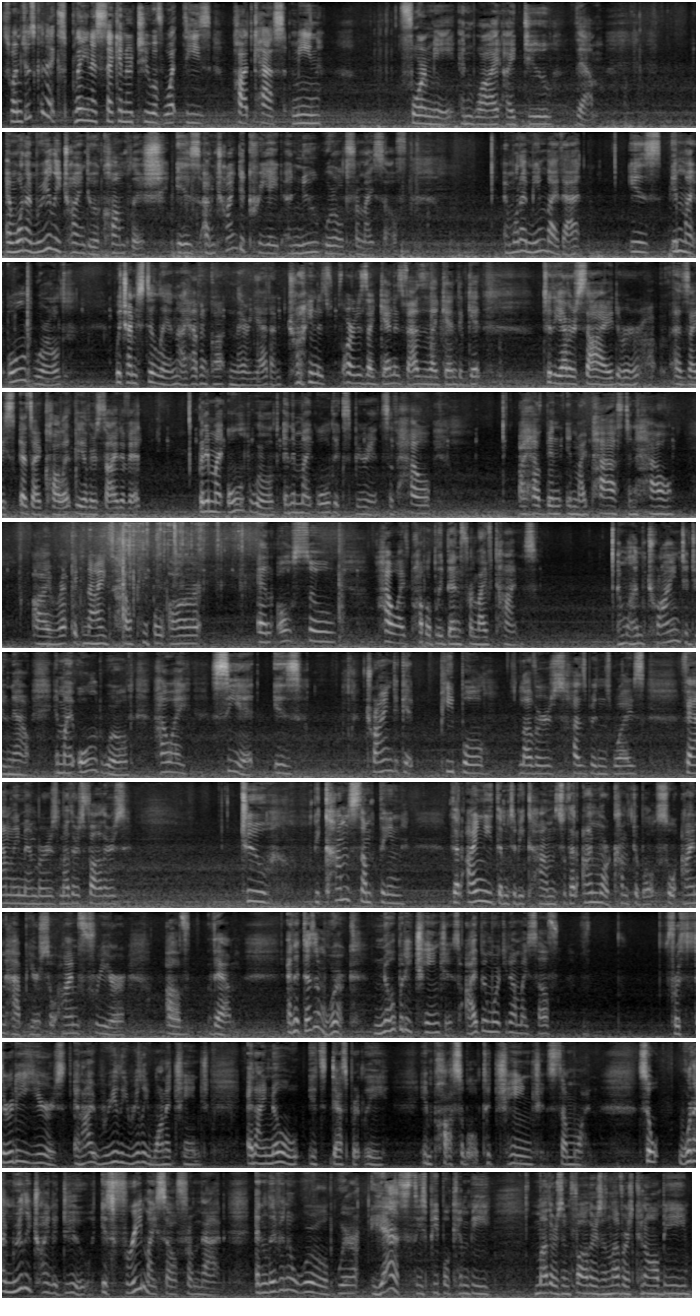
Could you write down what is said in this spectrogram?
So I'm just going to explain a second or two of what these podcasts mean for me and why I do them. And what I'm really trying to accomplish is I'm trying to create a new world for myself. And what I mean by that is in my old world, which I'm still in, I haven't gotten there yet. I'm trying as hard as I can, as fast as I can to get to the other side, or uh, as I, as I call it, the other side of it. But in my old world and in my old experience of how I have been in my past and how I recognize how people are, and also how I've probably been for lifetimes. And what I'm trying to do now in my old world, how I see it is trying to get people, lovers, husbands, wives, family members, mothers, fathers, to become something that I need them to become so that I'm more comfortable, so I'm happier, so I'm freer of them. And it doesn't work. Nobody changes. I've been working on myself for 30 years and I really, really want to change. And I know it's desperately impossible to change someone. So, what I'm really trying to do is free myself from that and live in a world where, yes, these people can be mothers and fathers and lovers, can all be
